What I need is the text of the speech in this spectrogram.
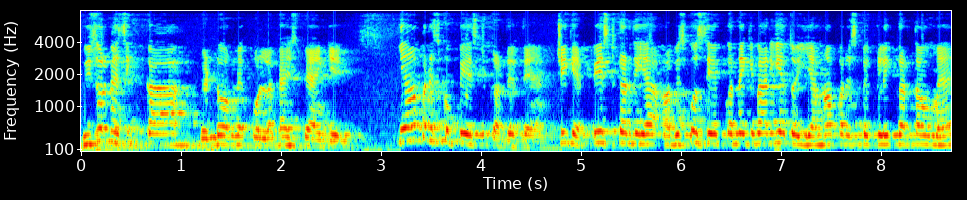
विजुअल बेसिक का विंडो हमने खोल रखा है, इस पे आएँगे। यहाँ पर इसको पेस्ट कर देते हैं, ठीक है? पेस्ट कर दिया। अब इसको सेव करने की बारी है तो यहाँ पर इस पे क्लिक करता हूँ मैं।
